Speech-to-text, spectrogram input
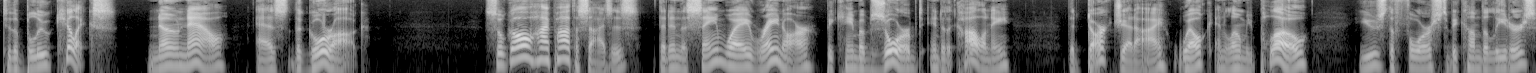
to the blue Killiks, known now as the Gorog. Cilghal hypothesizes that in the same way Raynar became absorbed into the colony, the Dark Jedi, Welk and Lomi Plo, used the Force to become the leaders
